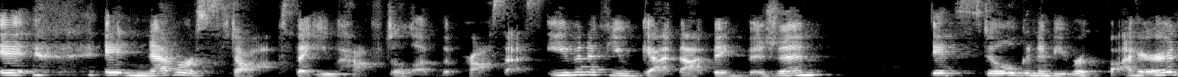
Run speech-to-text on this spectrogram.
it it never stops that you have to love the process. Even if you get that big vision, it's still going to be required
